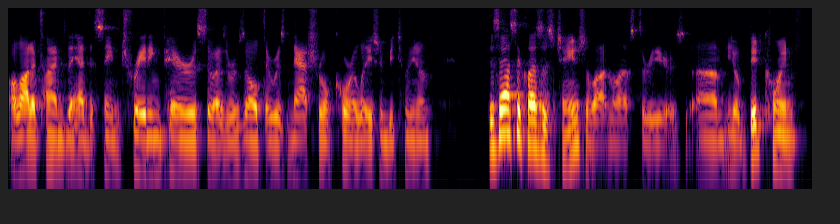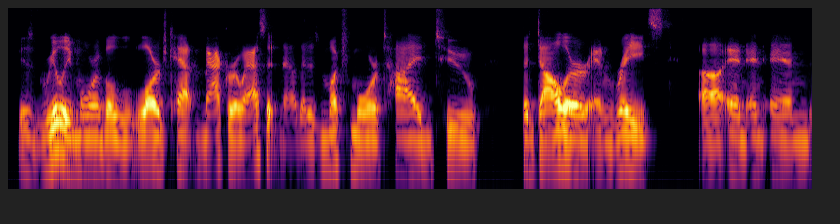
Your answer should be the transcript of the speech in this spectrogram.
A lot of times they had the same trading pairs, so as a result, there was natural correlation between them. This asset class has changed a lot in the last three years. Um, you know, Bitcoin is really more of a large cap macro asset now that is much more tied to the dollar and rates uh, and and and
